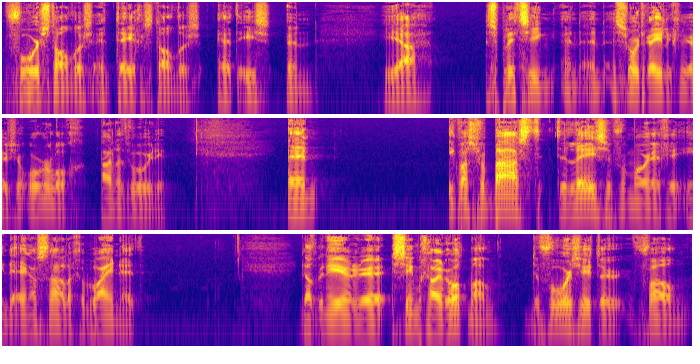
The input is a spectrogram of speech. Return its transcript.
voorstanders en tegenstanders. Het is een, ja, splitsing, een, een, soort religieuze oorlog aan het worden. En ik was verbaasd te lezen vanmorgen in de Engelstalige Ynet dat meneer uh, Simcha Rotman, de voorzitter van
